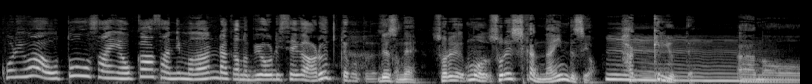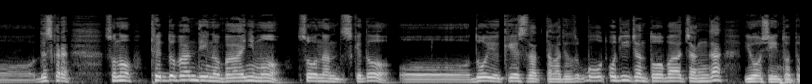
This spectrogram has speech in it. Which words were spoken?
これはお父さんやお母さんにも何らかの病理性があるってことですか？ですね。それ、もうそれしかないんですよ。はっきり言って。あのー、ですから、そのテッド・バンディの場合にもそうなんですけど、おどういうケースだったかというと、おおじいちゃんとおばあちゃんが養子にとって、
